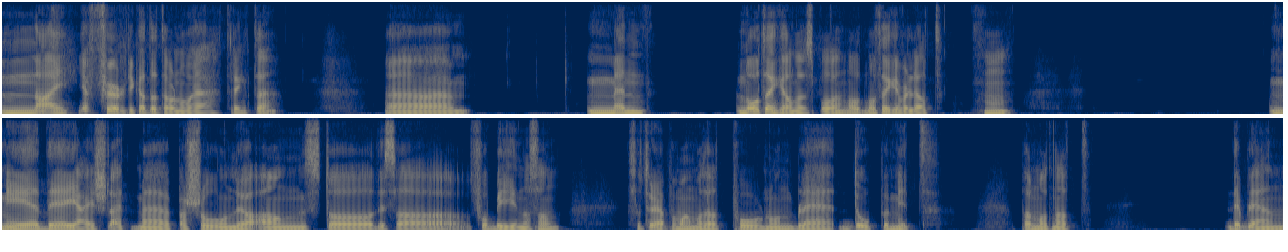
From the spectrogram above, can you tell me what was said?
Nei, jeg følte ikke at dette var noe jeg trengte. Uh, men nå tenker jeg annerledes på det. Nå, nå tenker jeg veldig at hm, Med det jeg sleit med personlig og angst og disse fobiene og sånn, så tror jeg på mange måter at pornoen ble dopet mitt. På den måten at det ble en,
